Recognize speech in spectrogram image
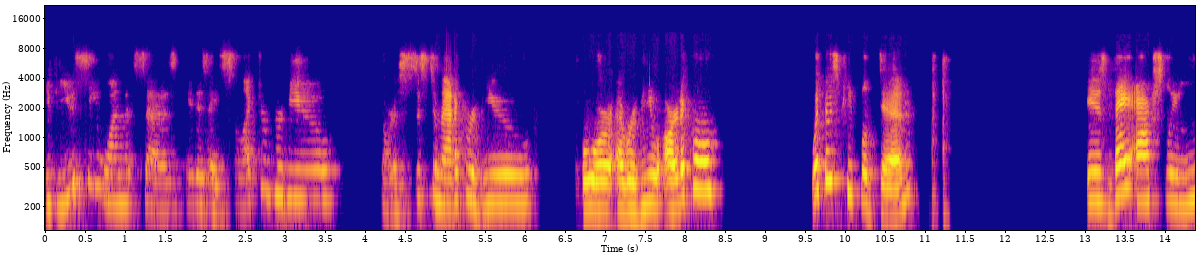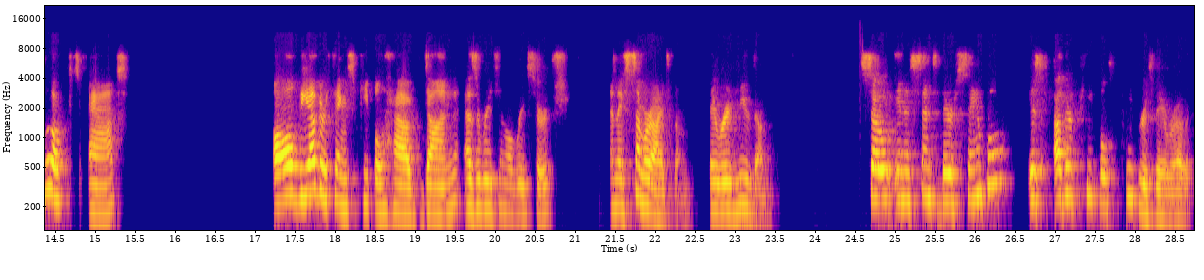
If you see one that says it is a selective review or a systematic review or a review article, what those people did is they actually looked at all the other things people have done as original research and they summarize them, they review them. So in a sense, their sample is other people's papers they wrote.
